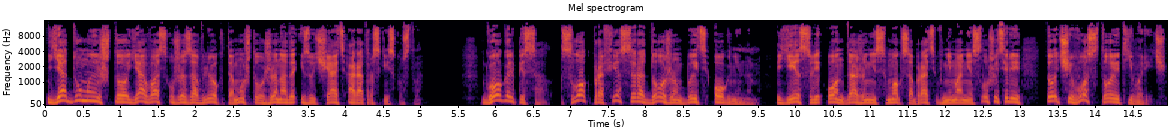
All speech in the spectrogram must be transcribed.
Я думаю, что я вас уже завлек к тому, что уже надо изучать ораторское искусство. Гоголь писал, слог профессора должен быть огненным. Если он даже не смог собрать внимание слушателей, то чего стоит его речь?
